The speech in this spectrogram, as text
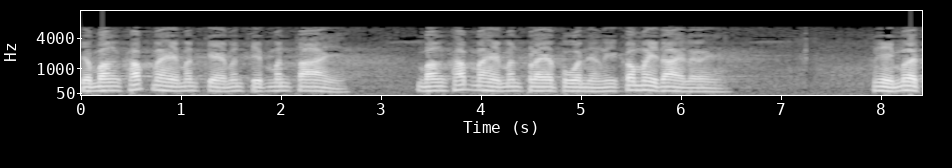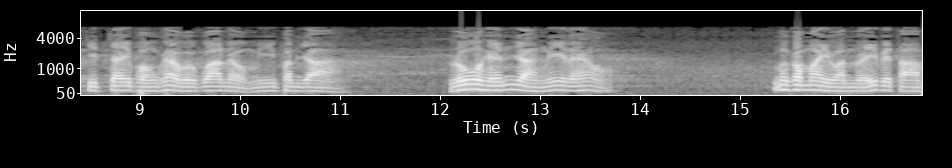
จะบังคับไม่ให้มันแก่มันเจ็บมันตาย บังคับไม่ให้มันแปรปรวนอย่างนี้ก็ไม่ได้เลย นี่เมื่อจิตใจผ่องแผ้วเบิกบานแล้ว มีปัญญา รู้เห็นอย่างนี้แล้วมันก็ไม่หวั่นไหวไปตาม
